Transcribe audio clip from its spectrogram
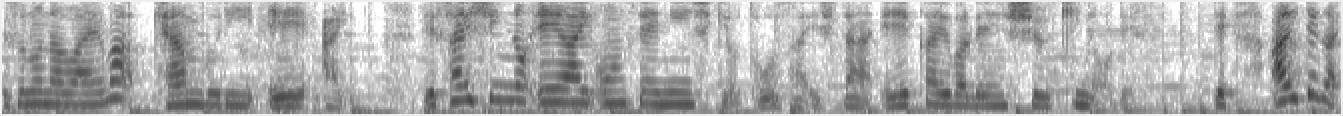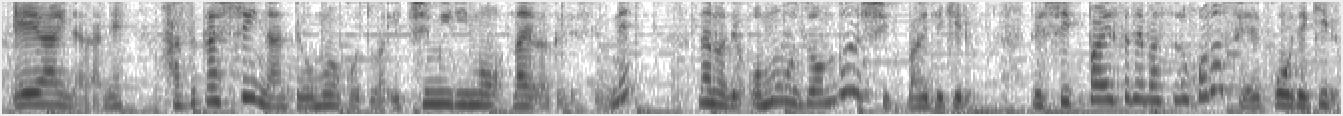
でその名前は Cambly AI で。最新の AI 音声認識を搭載した英会話練習機能です。で相手が AI ならね恥ずかしいなんて思うことは1ミリもないわけですよね。なので思う存分失敗できる。で失敗すればするほど成功できる。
